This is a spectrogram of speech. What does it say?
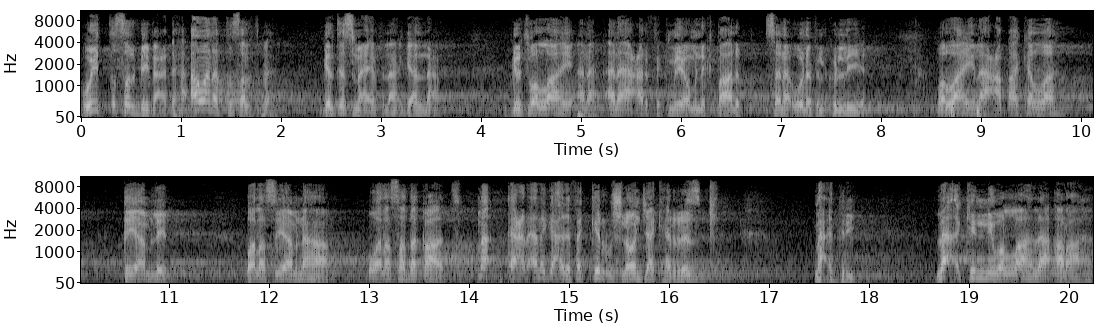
ويتصل بي بعدها. أو أنا اتصلت به. قلت اسمع يا فلان. قال نعم. قلت والله أنا, أنا أعرفك من يوم أنك طالب سنة أولى في الكلية. والله لا عطاك الله قيام ليل ولا صيام نهار ولا صدقات. ما يعني أنا قاعد أفكر وشلون جاك هالرزق؟ ما أدري. لكني والله لا أراه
